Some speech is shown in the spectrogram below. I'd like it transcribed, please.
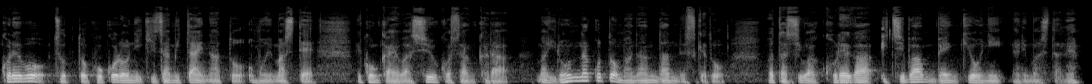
これをちょっと心に刻みたいなと思いまして、今回は修子さんから、まあ、いろんなことを学んだんですけど、私はこれが一番勉強になりましたね。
